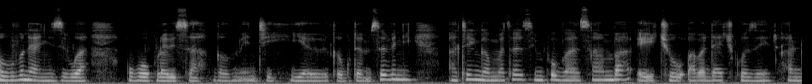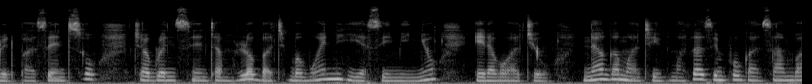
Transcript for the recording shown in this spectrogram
obuvunaanyizibwa obw'okulabisa gavumenti ya yoweri kaguta museveni ate nga mathaasi mpuga nsamba ekyo abadde akikoze 100 so kyagulanyi sentamu robert babwani yasiimye nnyo era bw'atyo n'agamba nti mathaasi mpuga nsamba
